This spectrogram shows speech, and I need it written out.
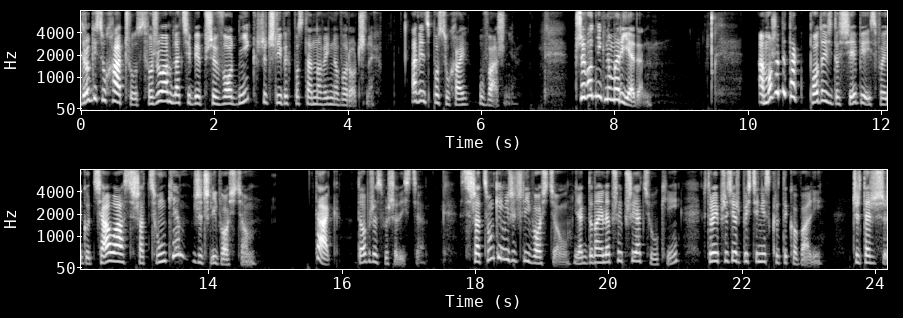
Drogi słuchaczu, stworzyłam dla Ciebie przewodnik życzliwych postanowień noworocznych. A więc posłuchaj uważnie. Przewodnik numer jeden. A może by tak podejść do siebie i swojego ciała z szacunkiem, życzliwością? Tak, dobrze słyszeliście. Z szacunkiem i życzliwością, jak do najlepszej przyjaciółki, której przecież byście nie skrytykowali, czy też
